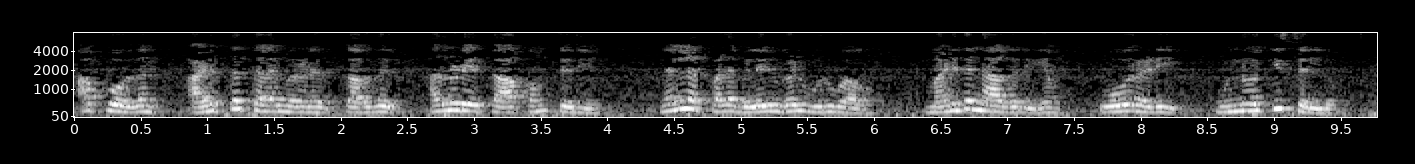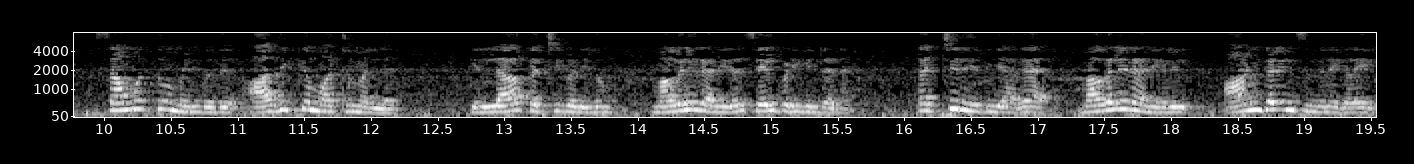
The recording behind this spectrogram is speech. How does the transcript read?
அப்போதுதான் அடுத்த தலைமுறையினருக்காவது அதனுடைய தாக்கம் தெரியும். நல்ல பல விளைவுகள் உருவாகும். மனித நாகரிகம் ஓரடி முன்னோக்கி செல்லும். சமத்துவம் என்பது ஆதிக்க மாற்றம் அல்ல எல்லா கட்சிகளிலும் மகளிர் அணிகள் செயல்படுகின்றன. கட்சி ரீதியாக மகளிர் அணிகளில் ஆண்களின் சிந்தனைகளை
